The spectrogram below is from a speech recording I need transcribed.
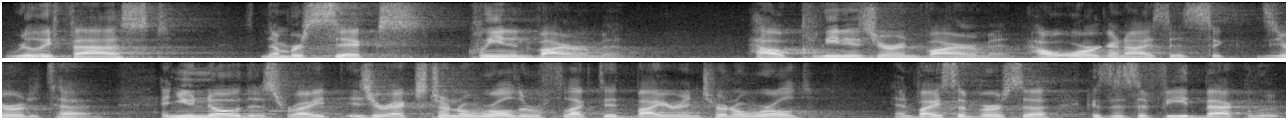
Really fast. Number six, clean environment. How clean is your environment? How organized is six, zero to 10? And you know this, right? Is your external world reflected by your internal world? And vice versa? Because it's a feedback loop.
